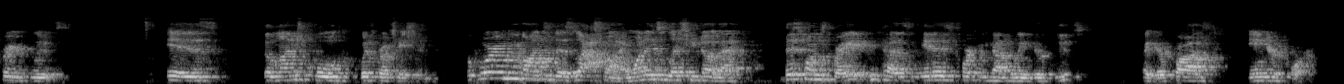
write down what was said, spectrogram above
for your glutes is the lunge hold with rotation. Before I move on to this last one, I wanted to let you know that this one's great because it is working not only your glutes, but your quads and your core.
